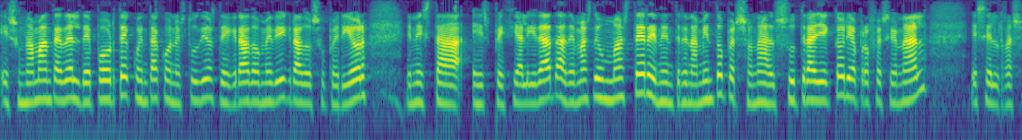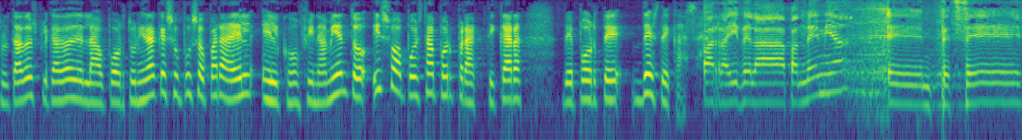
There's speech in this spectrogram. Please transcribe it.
es un amante del deporte, cuenta con estudios de grado medio y grado superior en esta especialidad, además de un máster en entrenamiento personal. Su trayectoria profesional es el resultado explicado de la oportunidad que supuso para él el confinamiento y su apuesta por practicar deporte desde casa. A raíz de la pandemia eh, empecé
